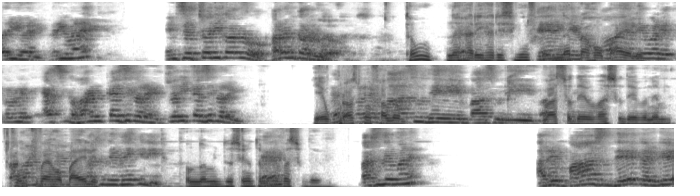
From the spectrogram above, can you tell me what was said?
हरी हरी हरी माने इनसे चोरी कर लो हरण कर लो Então, né, Hari, Hari significa फिर não é ये pra और roubar आगे ele. बढ़े तो बोले, ऐसे हरण कैसे करेंगे चोरी कैसे करेंगे E aí o próximo बोले, falou वासुदेव वासुदेव Vasudeva, Vasudeva, né? Como भगवान que vai का roubar नाम ele? वासुदेव है कि नहीं Então, o nome do Senhor também é É? Vasudeva. वासुदेव माने अरे बांस दे करके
